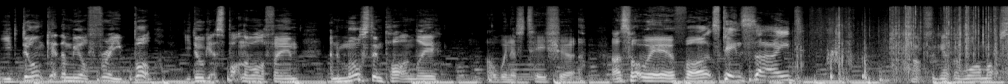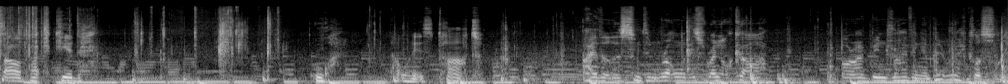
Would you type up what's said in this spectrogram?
you don't get the meal free, but you do get a spot on the Wall of Fame, and most importantly, a winner's t-shirt. That's what we're here for. Let's get inside. Can't forget the warm-up Sour Patch Kid. Ooh, that one is tart. Either there's something wrong with this rental car, or I've been driving a bit recklessly.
